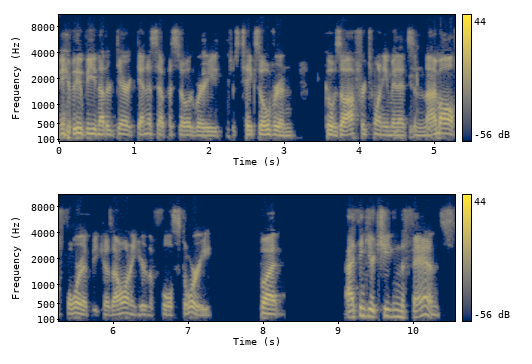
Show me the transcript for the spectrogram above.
maybe it'll be another Derek Dennis episode where he just takes over and goes off for 20 minutes and I'm all for it because I want to hear the full story. But I think you're cheating the fans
